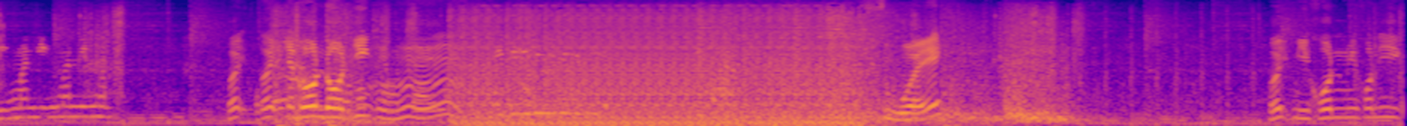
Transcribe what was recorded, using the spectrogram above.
ยิงมันยิงมันยิงมันเฮ้ยเฮ้ยจะโดนโดนยิงอื้อหือสวยเฮ้ยมีคนมีคนอีก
